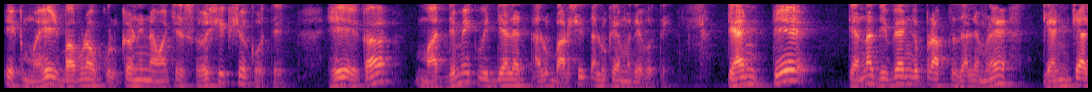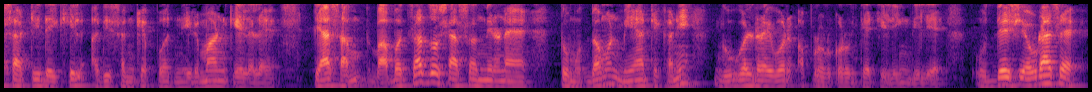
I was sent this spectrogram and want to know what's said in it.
एक महेश बाबुराव कुलकर्णी नावाचे सहशिक्षक होते. हे एका माध्यमिक विद्यालयात तालु बार्शी तालुक्यामध्ये होते. त्यां ते त्यांना दिव्यांग प्राप्त झाल्यामुळे त्यांच्यासाठी देखील अधिसंख्य पद निर्माण केलेलं आहे. त्या साम बाबतचा जो शासन निर्णय आहे तो मुद्दामून मी या ठिकाणी गुगल ड्राईव्हवर अपलोड करून त्याची लिंक दिली आहे. उद्देश एवढाच आहे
